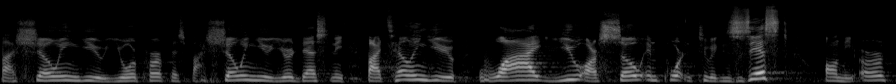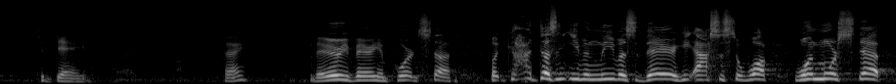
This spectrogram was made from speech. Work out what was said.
by showing you your purpose, by showing you your destiny, by telling you why you are so important to exist on the earth today. Okay? Very, very important stuff. But God doesn't even leave us there. He asks us to walk one more step,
